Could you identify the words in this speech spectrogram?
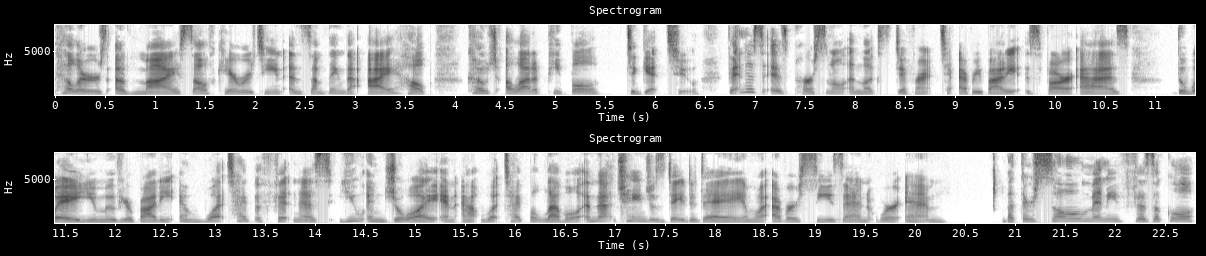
pillars of my self care routine and something that I help coach a lot of people to get to. Fitness is personal and looks different to everybody as far as the way you move your body and what type of fitness you enjoy and at what type of level. And that changes day to day and whatever season we're in but there's so many physical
